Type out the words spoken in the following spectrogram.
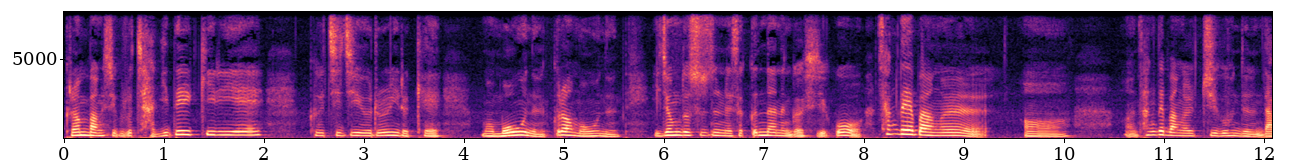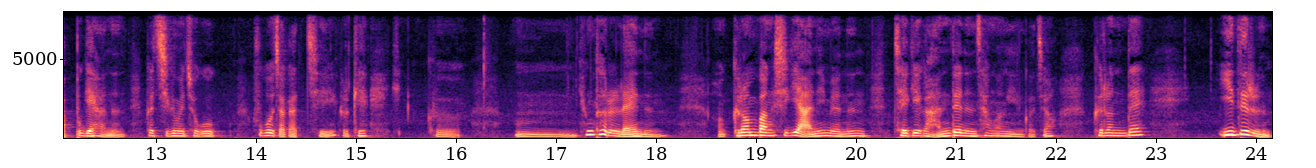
그런 방식으로 자기들끼리의 그 지지율을 이렇게 뭐 모으는 끌어모으는 이 정도 수준에서 끝나는 것이고 상대방을 어, 어 상대방을 쥐고 흔드는 나쁘게 하는 그 지금의 조국 후보자 같이 그렇게 그 음, 흉터를 내는 어, 그런 방식이 아니면은 재개가 안 되는 상황인 거죠. 그런데 이들은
